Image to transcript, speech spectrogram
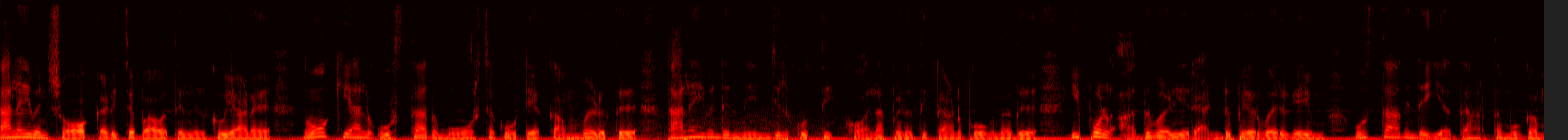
തലൈവൻ ഷോക്കടിച്ച ഭാവത്തിൽ നിൽക്കുകയാണ്. നോക്കിയാൽ ഉസ്താദ് മൂർച്ച കൂട്ടിയ കമ്പെടുത്ത് തലൈവന്റെ നെഞ്ചിൽ കുത്തി കൊലപ്പെടുത്തിയിട്ടാണ് പോകുന്നത്. ഇപ്പോൾ അതുവഴി രണ്ടുപേർ വരികയും ഉസ്താദിന്റെ യഥാർത്ഥ മുഖം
